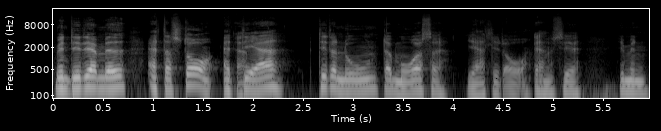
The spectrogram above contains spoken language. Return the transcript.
Men det der med, at der står, at Ja. det er det er der nogen, der morer sig hjerteligt over. Ja. Man siger, jamen,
